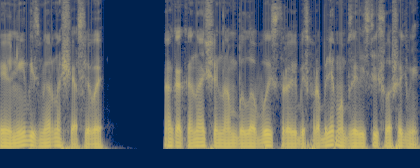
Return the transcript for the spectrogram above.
и они безмерно счастливы. А как иначе нам было быстро и без проблем обзавестись лошадьми?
